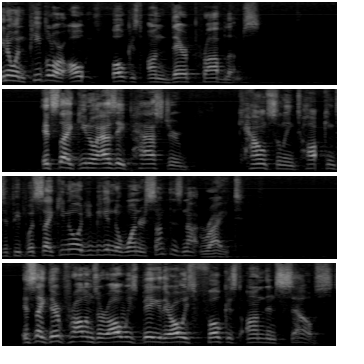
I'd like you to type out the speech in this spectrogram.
You know, when people are always focused on their problems, it's like, you know, as a pastor, counseling, talking to people, it's like, you know what, you begin to wonder something's not right. It's like their problems are always big, they're always focused on themselves.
